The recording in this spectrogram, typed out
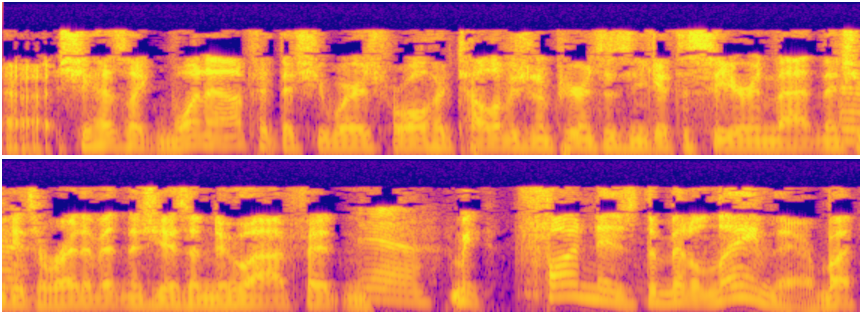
uh, she has like one outfit that she wears for all her television appearances, and you get to see her in that, and then she Uh. gets rid of it, and then she has a new outfit. And, Yeah. I mean, fun is the middle name there, but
